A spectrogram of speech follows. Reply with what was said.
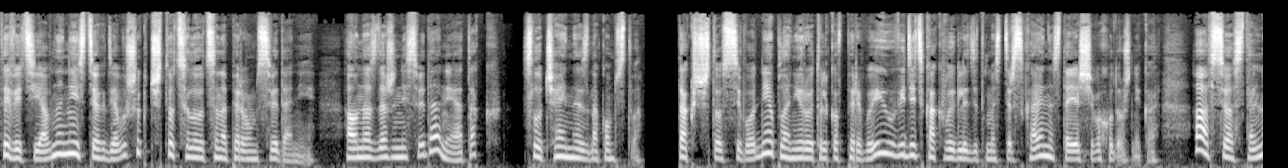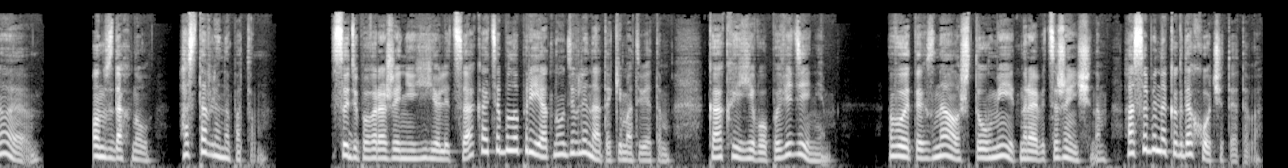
«Ты ведь явно не из тех девушек, что целуются на первом свидании. А у нас даже не свидание, а так, случайное знакомство. Так что сегодня я планирую только впервые увидеть, как выглядит мастерская настоящего художника. А все остальное...» Он вздохнул. «Оставлю на потом». Судя по выражению ее лица, Катя была приятно удивлена таким ответом, как и его поведением. Войтых знал, что умеет нравиться женщинам, особенно когда хочет этого,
